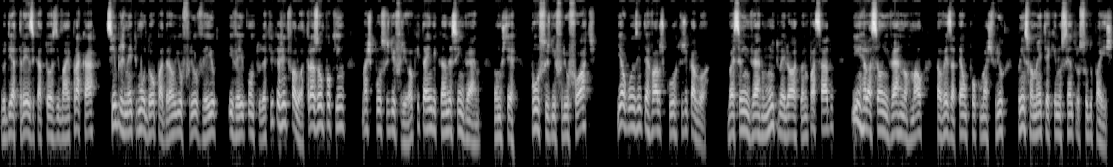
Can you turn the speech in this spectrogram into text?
Do dia 13, 14 de maio para cá, simplesmente mudou o padrão e o frio veio e veio com tudo. Aquilo que a gente falou, atrasou um pouquinho, mas pulsos de frio. É o que está indicando esse inverno. Vamos ter pulsos de frio fortes e alguns intervalos curtos de calor. Vai ser um inverno muito melhor que o ano passado e em relação ao inverno normal, talvez até um pouco mais frio, principalmente aqui no centro-sul do país.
